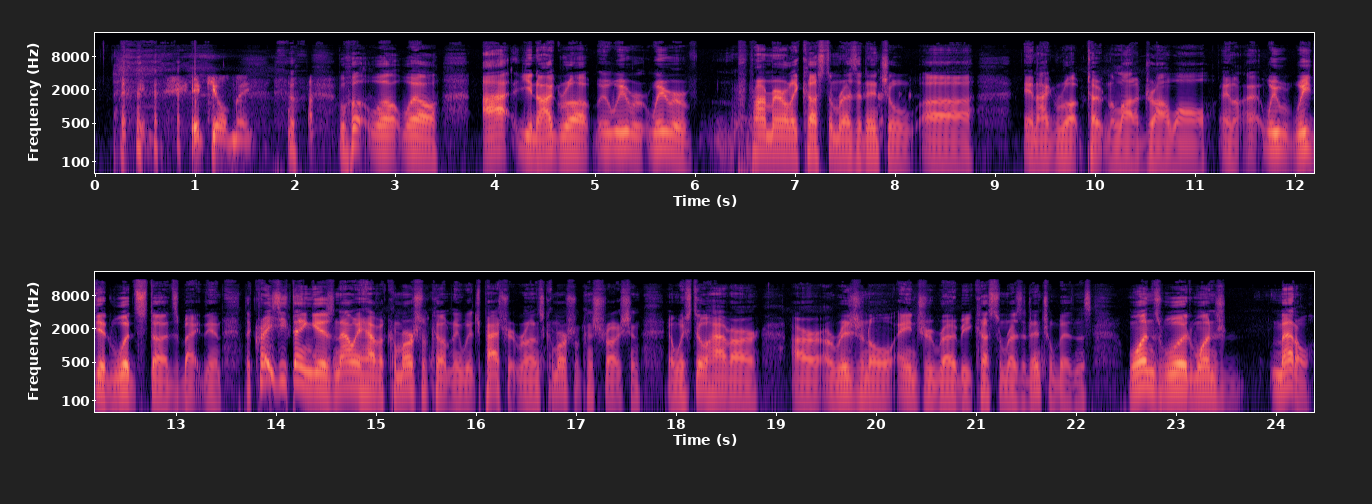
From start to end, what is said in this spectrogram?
it, it killed me. Well, well, well, I you know I grew up. We were we were primarily custom residential, uh, and I grew up toting a lot of drywall, and uh, we we did wood studs back then. The crazy thing is now we have a commercial company which Patrick runs, commercial construction, and we still have our our original Andrew Roby custom residential business. One's wood, one's metal.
